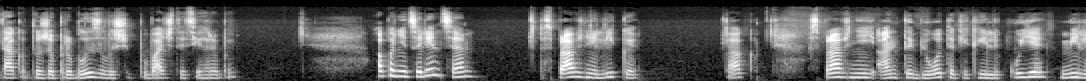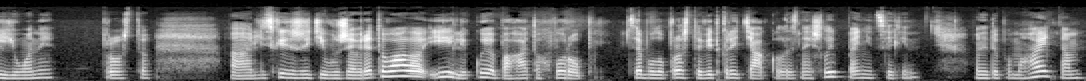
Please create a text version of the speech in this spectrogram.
Так, дуже приблизили, щоб побачити ці гриби. А пеніцилін це справжні ліки. Так? Справжній антибіотик, який лікує мільйони просто людських життів вже врятувало і лікує багато хвороб. Це було просто відкриття, коли знайшли пеніцилін. Вони допомагають нам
